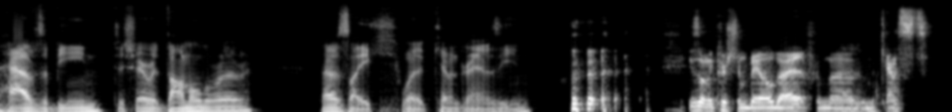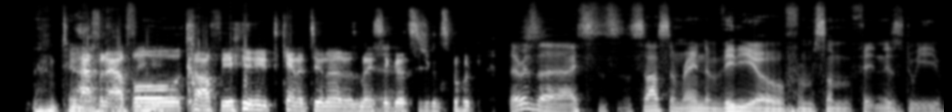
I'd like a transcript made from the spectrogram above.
halves a bean to share with Donald or whatever. That was like what Kevin Durant was eating. He's on the Christian Bale diet from uh, the Mm. Machinist. Tuna Half an coffee. apple, coffee, can of tuna, and as many Yeah. cigarettes as you can smoke. There was a I s- saw some random video from some fitness dweeb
